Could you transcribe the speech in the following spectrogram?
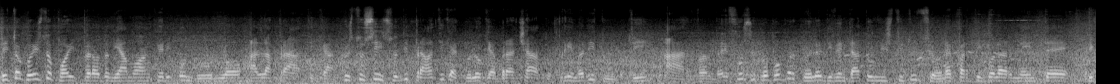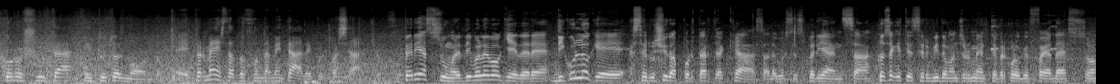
Detto questo, poi però dobbiamo anche ricondurlo alla pratica. Questo senso di pratica è quello che ha abbracciato prima di tutti Harvard e forse proprio per quello è diventata un'istituzione particolarmente riconosciuta in tutto il mondo. E per me è stato fondamentale quel passaggio. Per riassumere, ti volevo chiedere di quello che sei riuscito a portarti a casa da questa esperienza, cosa che ti è servito maggiormente per quello che fai adesso?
